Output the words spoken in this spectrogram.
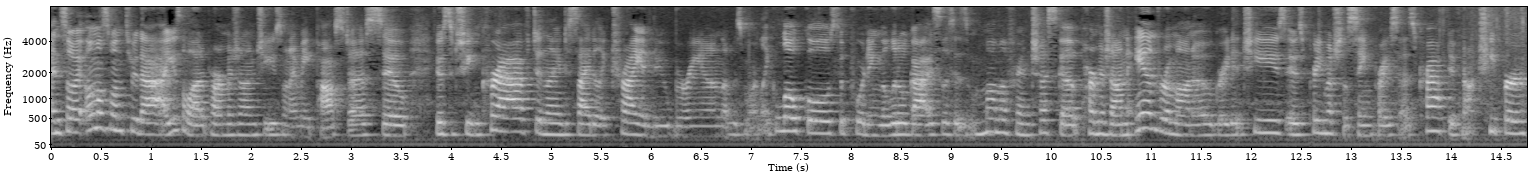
And so I almost went through that. I use a lot of Parmesan cheese when I make pasta. So it was between Kraft and then I decided to like try a new brand that was more like local, supporting the little guys. So this is Mama Francesca Parmesan and Romano grated cheese. It was pretty much the same price as Kraft, if not cheaper.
